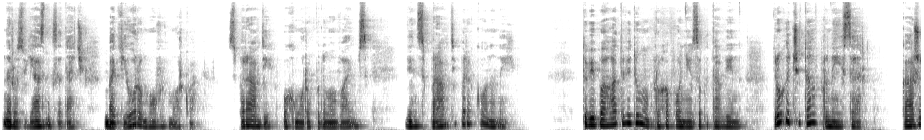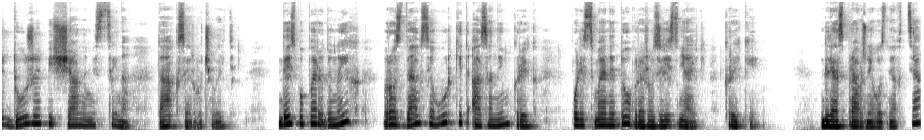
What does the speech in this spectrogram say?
нерозв'язних задач, бадьоро мовив морква. Справді, похмуро подумав Ваймс, він справді переконаний. Тобі багато відомо про Хапонію? запитав він. Трохи читав про неї, сер. Кажуть, дуже піщана місцина. Так, сер, вочевидь. Десь попереду них роздався гуркіт, а за ним крик. Полісмени добре розрізняють крики. Для справжнього знавця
